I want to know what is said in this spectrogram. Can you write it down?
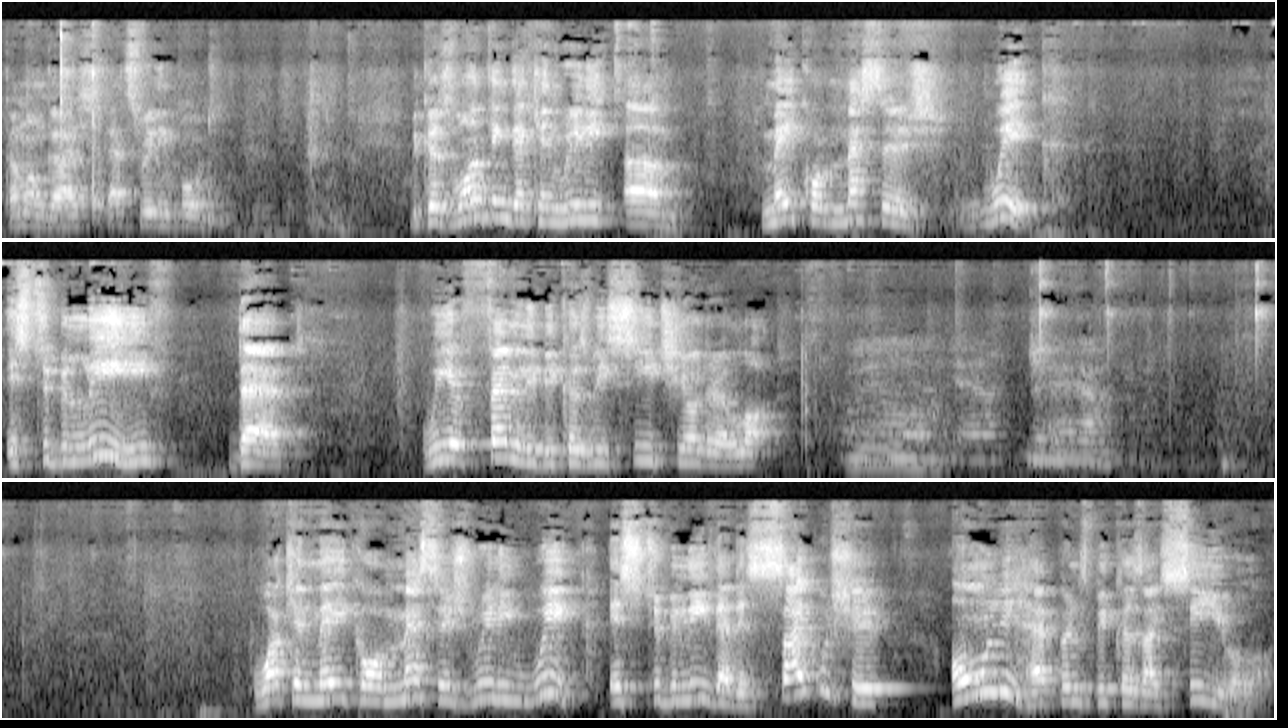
Come on, guys, that's really important. Because one thing that can really um, make our message weak is to believe that we are family because we see each other a lot. Yeah. What can make our message really weak is to believe that discipleship only happens because I see you a lot.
